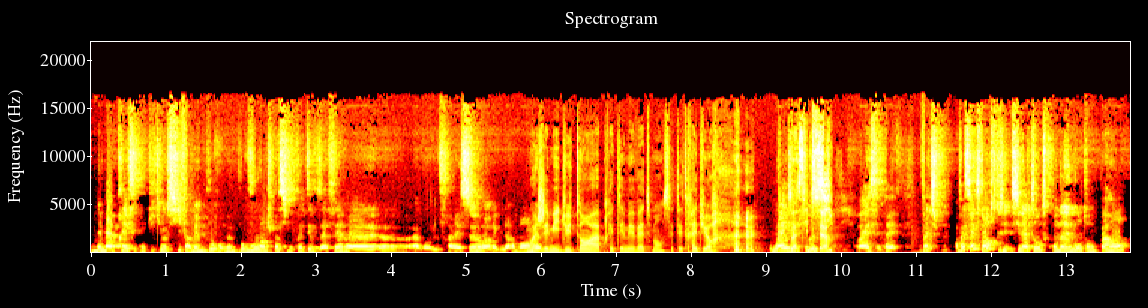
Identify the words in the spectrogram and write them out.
Même après, c'est compliqué aussi. Enfin, même pour même pour vous. Hein. Je sais pas si vous prêtez vos affaires euh, à vos frères et sœurs régulièrement. Moi, j'ai mis du temps à prêter mes vêtements. C'était très dur. Ouais, ma petite sœur. Ouais, c'est vrai. En fait, en fait c'est vrai que c'est marrant parce que c'est une attente qu'on a nous en tant que parents.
